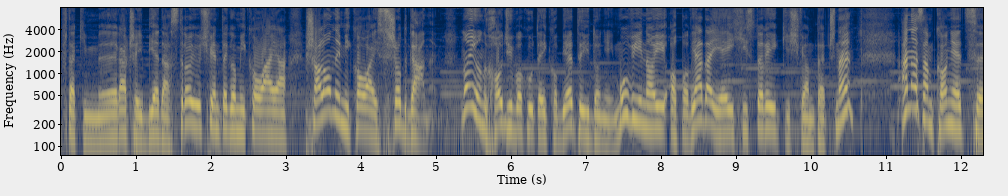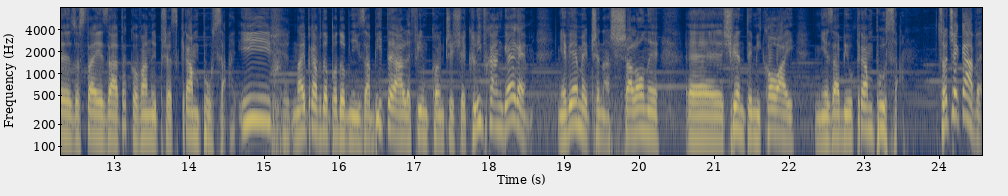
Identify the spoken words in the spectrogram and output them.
w takim e, raczej bieda stroju świętego Mikołaja, szalony Mikołaj z shotgunem. No i on chodzi wokół tej kobiety i do niej mówi, no i opowiada jej historyjki świąteczne, a na sam koniec e, zostaje zaatakowany przez Krampusa i najprawdopodobniej zabity, ale film kończy się cliffhangerem. Nie wiemy, czy nasz szalony e, święty Mikołaj nie zabił Krampusa. Co ciekawe,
